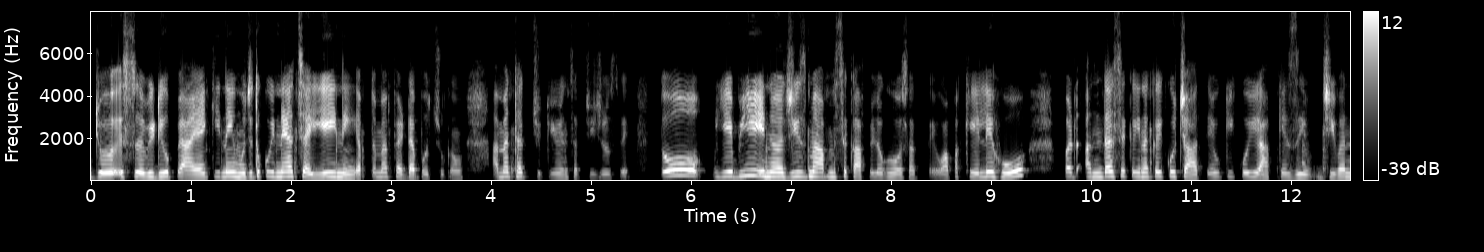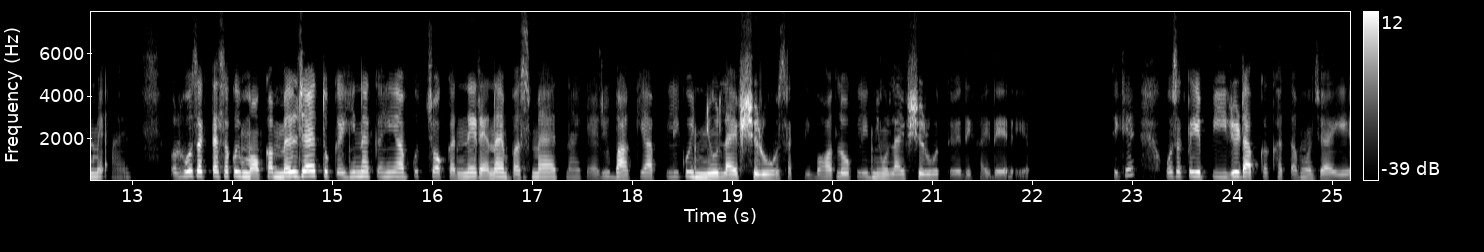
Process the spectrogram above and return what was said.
जो इस वीडियो पे आए हैं कि नहीं, मुझे तो कोई नया चाहिए ही नहीं। अब तो मैं फेडअप हो चुका हूँ, अब मैं थक चुकी हूँ इन सब चीज़ों से। तो ये भी एनर्जीज में आप में से काफ़ी लोग हो सकते हो। आप अकेले हो, पर अंदर से कहीं ना कहीं कुछ चाहते हो कि कोई आपके जीवन में आए। और हो सकता है ऐसा कोई मौका मिल जाए तो कहीं ना कहीं आपको चौकन्ने रहना है, बस मैं इतना कह रही हूँ। बाकी आपके लिए कोई न्यू लाइफ शुरू हो सकती है। बहुत लोगों के लिए न्यू लाइफ शुरू होते हुए दिखाई दे रही है। ठीक है? हो सकता है ये पीरियड आपका ख़त्म हो जाए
